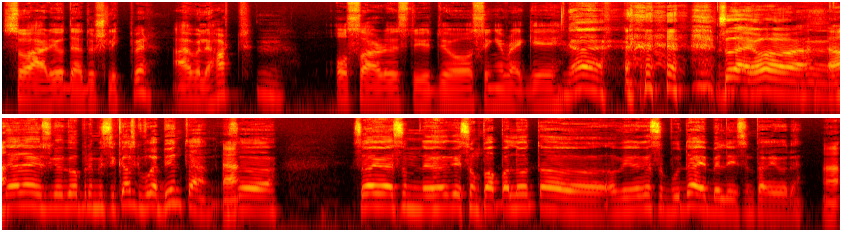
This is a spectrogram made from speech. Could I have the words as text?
så er det jo det du slipper, er jo veldig hardt. Mm. Og så er du i studio og synger reggae. Yeah. Så det er jo ja. Det er det jeg skal gå på det musikalske, hvor jeg begynte hen. Ja. Så, så er jo jeg som det hører i som pappa-låter og, og videre, så bodde jeg i Belize en periode. Ja.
